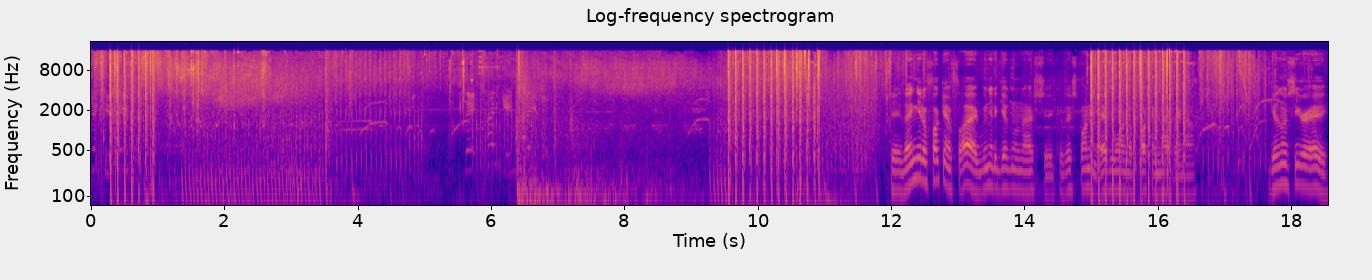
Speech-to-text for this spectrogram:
objective Able. They're taking Able. Okay, they need a fucking flag. We need to give them that shit, cause they're spawning everyone on the fucking map right now. Give them C or A.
